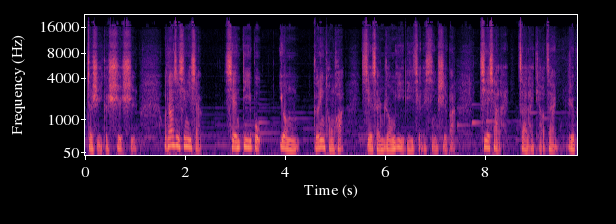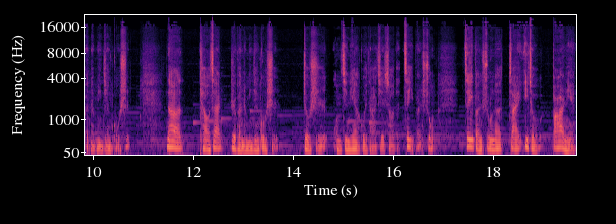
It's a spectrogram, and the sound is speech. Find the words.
这是一个事实。我当时心里想，先第一步用格林童话写成容易理解的形式吧，接下来再来挑战日本的民间故事。那挑战日本的民间故事，就是我们今天要为大家介绍的这一本书。这一本书呢，在一九八二年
